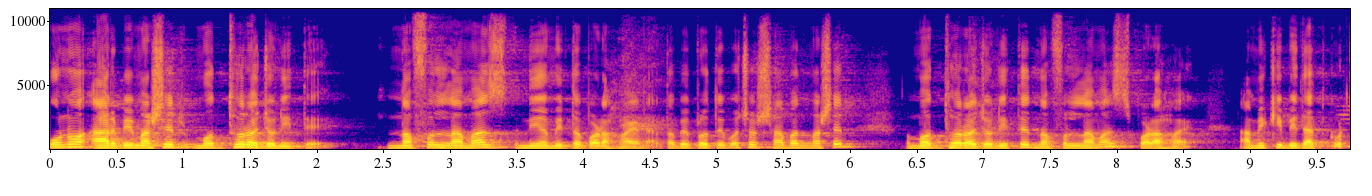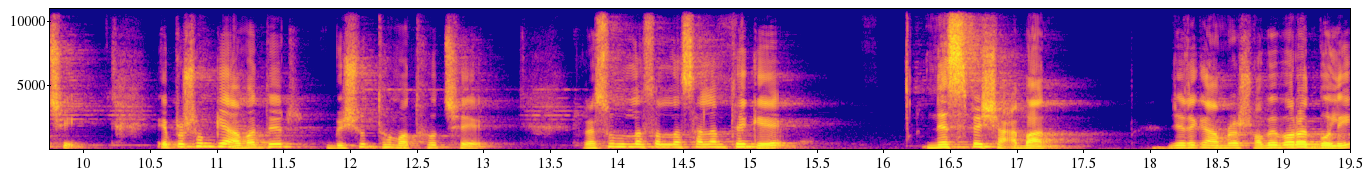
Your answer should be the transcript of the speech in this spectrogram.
কোনো আরবি মাসের মধ্য রজনীতে নফল নামাজ নিয়মিত পড়া হয় না। তবে প্রতি বছর শাবান মাসের মধ্য রজনীতে নফল নামাজ পড়া হয়। আমি কি বিদাত করছি? এ প্রসঙ্গে আমাদের বিশুদ্ধ মত হচ্ছে রাসুল্লাহ সাল্লাহ সাল্লাম থেকে নেসফে শাবান, যেটাকে আমরা শবে বরাত বলি,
